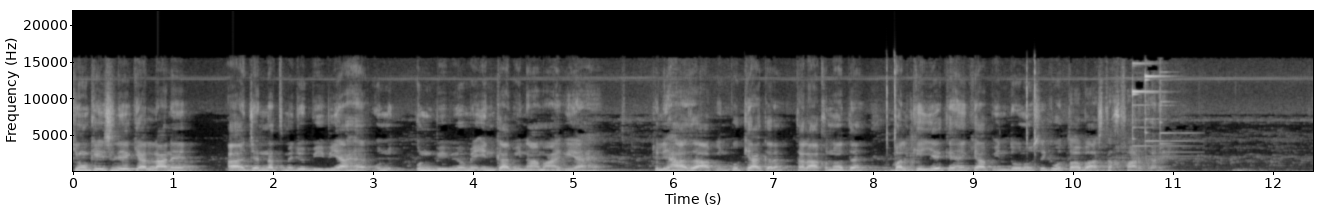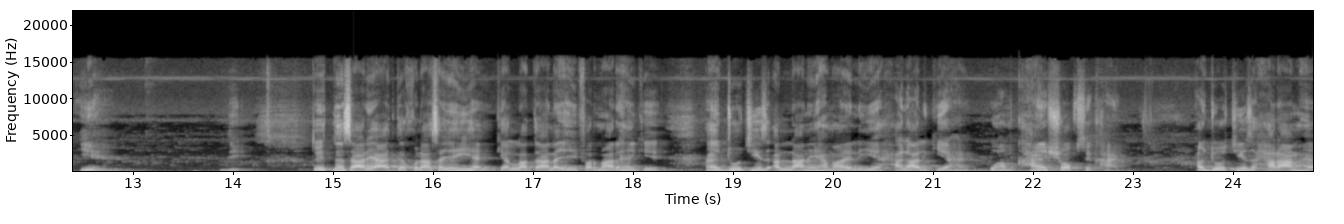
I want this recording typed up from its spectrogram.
کیونکہ اس لیے کہ اللہ نے جنت میں جو بیویاں ہیں، ان ان بیویوں میں ان کا بھی نام آ گیا ہے۔ تو لہٰذا آپ ان کو کیا کریں؟ طلاق نہ دیں۔ بلکہ یہ کہیں کہ آپ ان دونوں سے کہ وہ توبہ استغفار کریں۔ یہ۔ ہے جی۔ تو اتنے سارے آیت کا خلاصہ یہی ہے کہ اللہ تعالیٰ یہی فرما رہے ہیں کہ جو چیز اللہ نے ہمارے لیے حلال کیا ہے، وہ ہم کھائیں، شوق سے کھائیں۔ اور جو چیز حرام ہے،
